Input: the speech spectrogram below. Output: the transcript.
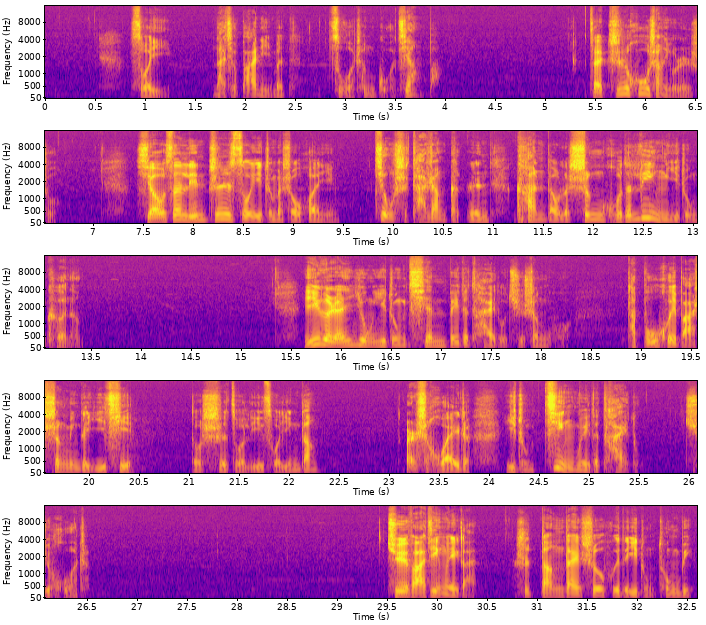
所以，那就把你们做成果酱吧。在知乎上有人说，小森林之所以这么受欢迎，就是它让人看到了生活的另一种可能。一个人用一种谦卑的态度去生活。他不会把生命的一切都视作理所应当，而是怀着一种敬畏的态度去活着。缺乏敬畏感是当代社会的一种通病，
